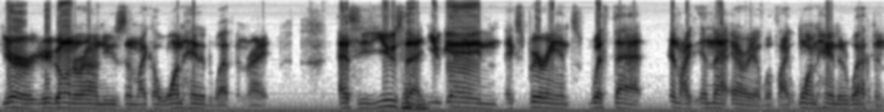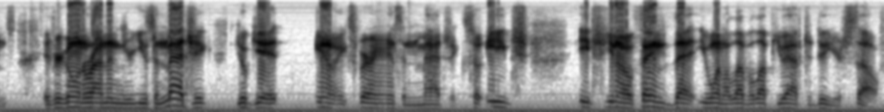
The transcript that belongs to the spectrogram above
you're you're going around using like a one-handed weapon, right? As you use that, mm-hmm. you gain experience with that in like in that area with like one-handed weapons. If you're going around and you're using magic, you'll get you know experience in magic. So each each you know thing that you want to level up, you have to do yourself.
